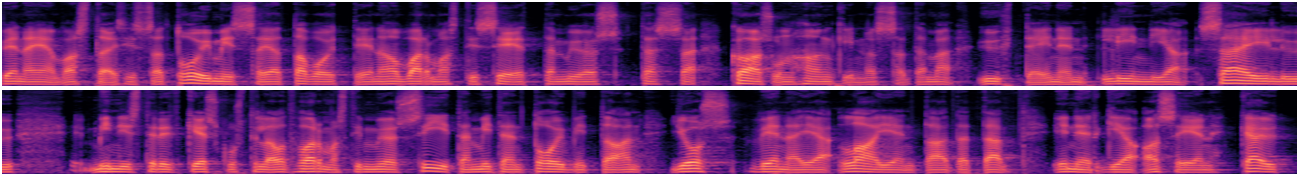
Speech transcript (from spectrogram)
Venäjän vastaisissa toimissa ja tavoitteena on varmasti se, että myös tässä kaasun hankinnassa tämä yhteinen linja säilyy. Ministerit keskustelevat varmasti myös siitä, miten toimitaan, jos Venäjä laajentaa tätä energia-aseen käyttöä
